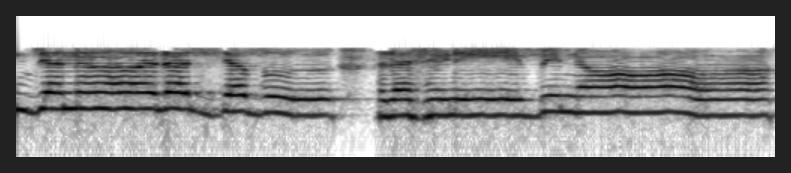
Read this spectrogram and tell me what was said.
जन रजब रहने बिना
